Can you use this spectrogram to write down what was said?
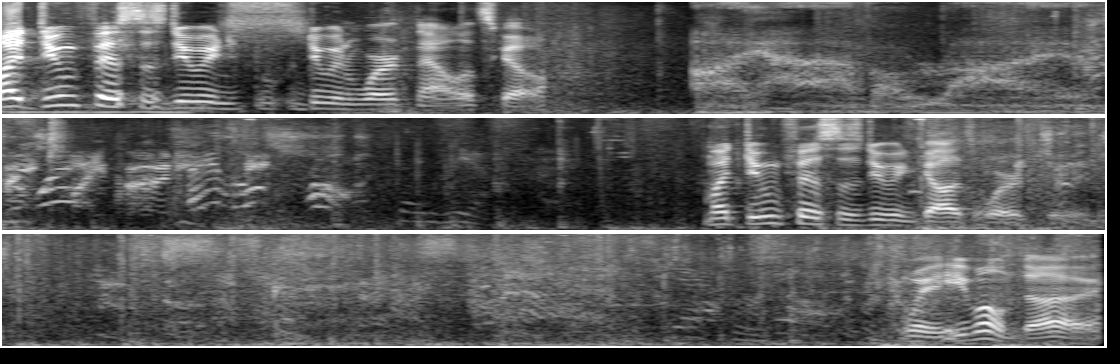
My Doomfist is doing doing work now. Let's go. I have arrived. My Doomfist is doing God's work, dude. Wait, he won't die.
